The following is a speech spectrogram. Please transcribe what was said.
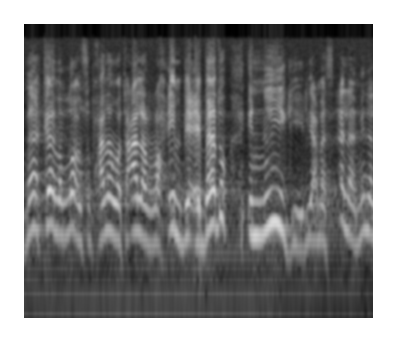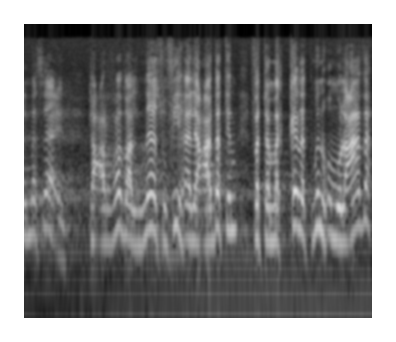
ما كان الله سبحانه وتعالى الرحيم بعباده إنه يجي لمسألة من المسائل تعرض الناس فيها لعادة فتمكنت منهم العادة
